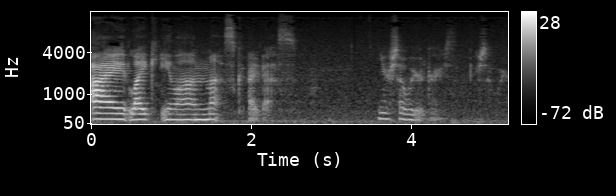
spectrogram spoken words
I like Elon Musk, I guess. You're so weird, Grace. You're so weird.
